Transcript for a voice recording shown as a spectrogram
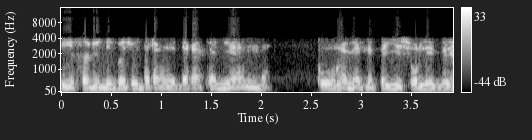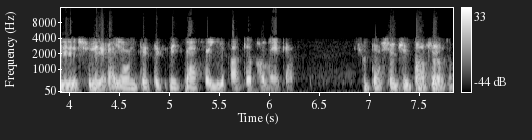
Et il a fallu des mesures dra- draconiennes pour remettre le pays sur les, sur les rails. On était techniquement en faillite en 84. C'est pour ça que j'ai pensé à ça.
